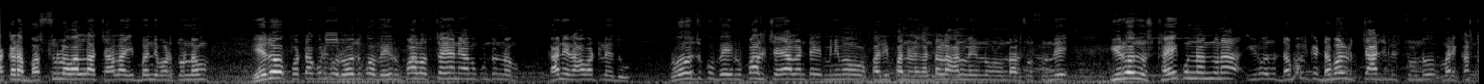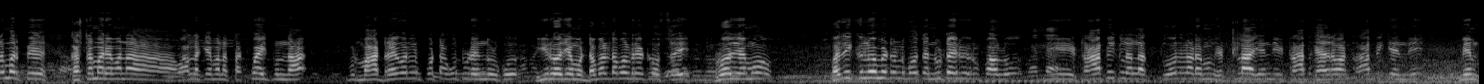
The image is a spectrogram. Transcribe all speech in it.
అక్కడ బస్సుల వల్ల చాలా ఇబ్బంది పడుతున్నాం. ఏదో పుట్టకుడికి రోజుకో వెయ్యి రూపాయలు వస్తాయని అనుకుంటున్నాం కానీ రావట్లేదు. రోజుకు వెయ్యి రూపాయలు చేయాలంటే మినిమం పది పన్నెండు గంటలు ఆన్లైన్లో ఉండాల్సి వస్తుంది. ఈరోజు స్ట్రైక్ ఉన్నందున ఈరోజు డబల్కి డబల్ ఛార్జీలు ఇస్తుండు. మరి కస్టమర్ పే కస్టమర్ ఏమైనా వాళ్ళకి ఏమైనా తక్కువ అవుతుందా? ఇప్పుడు మా డ్రైవర్లు పుట్టగొట్టుడు ఎందుకు? ఈ ఏమో డబల్ డబల్ రేట్లు వస్తాయి. రోజేమో పది కిలోమీటర్లు పోతే నూట ఇరవై రూపాయలు. ఈ ట్రాఫిక్లలో తోలడం ఎట్లా? ఏంది ట్రాఫిక్? హైదరాబాద్ ట్రాఫిక్ ఏంది? మేము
